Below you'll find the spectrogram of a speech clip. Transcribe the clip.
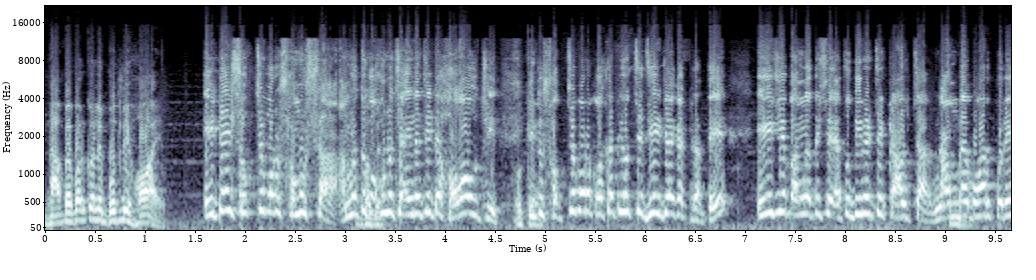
নাম ব্যবহার করলে বদলি হয়। এটাই সবচেয়ে বড় সমস্যা। আমরা তো কখনো চাই না যে এটা হওয়া উচিত। কিন্তু সবচেয়ে বড় কথাটি হচ্ছে যে জায়গাটাতে এই যে বাংলাদেশের এতদিনের যে কালচার নাম ব্যবহার করে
